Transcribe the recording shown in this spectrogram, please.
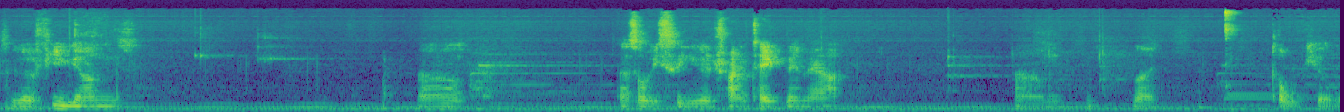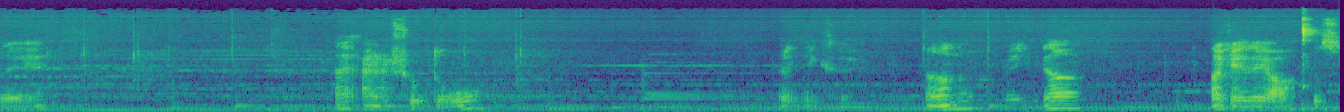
So we've got a few guns. Um, that's obviously you're gonna try and take them out. Um, like double kill there. That an actual door? I don't think so. Oh no, wait, no. Okay, they are. It's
